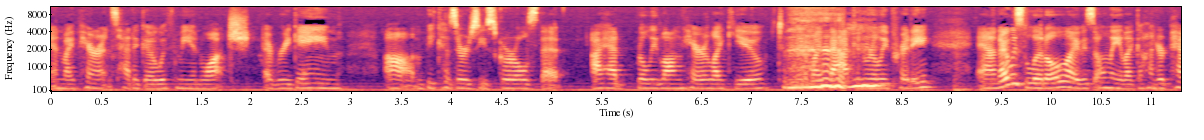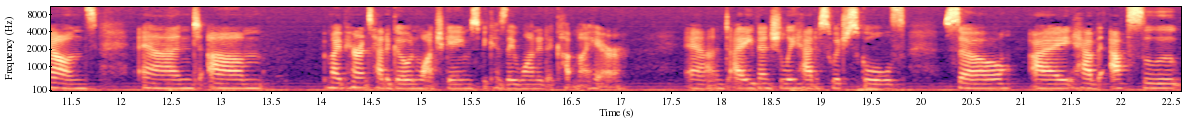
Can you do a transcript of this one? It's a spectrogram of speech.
and my parents had to go with me and watch every game um, because there's these girls that I had really long hair like you to the middle of my back and really pretty. And I was little, I was only like 100 pounds, and um, my parents had to go and watch games because they wanted to cut my hair and I eventually had to switch schools. So I have absolute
